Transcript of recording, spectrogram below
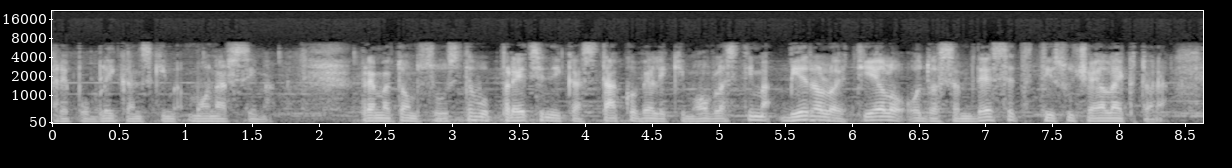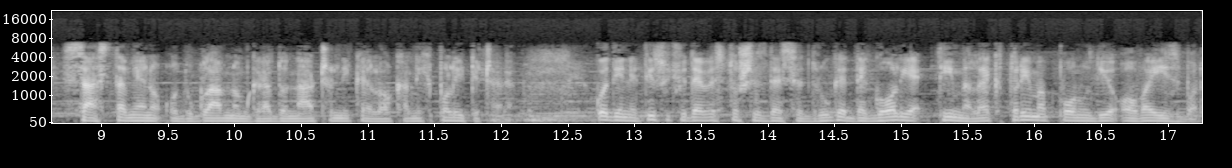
republikanskim monarsima. Prema tom sustavu predsjednika s tako velikim ovlastima biralo je tijelo od 80 tisuća elektora, sastavljeno od uglavnom gradonačelnika i lokalnih političara. Godine 1962. De Gaulle je tim elektorima ponudio ovaj izbor.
